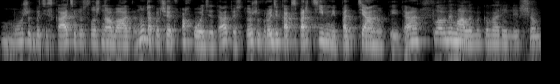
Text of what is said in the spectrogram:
Может быть, искателю сложновато. Ну, такой человек в походе, да, то есть тоже вроде как спортивный, подтянутый, да. Славный малый мы говорили еще.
